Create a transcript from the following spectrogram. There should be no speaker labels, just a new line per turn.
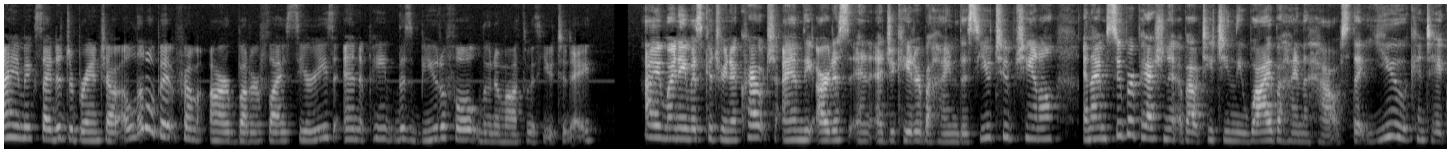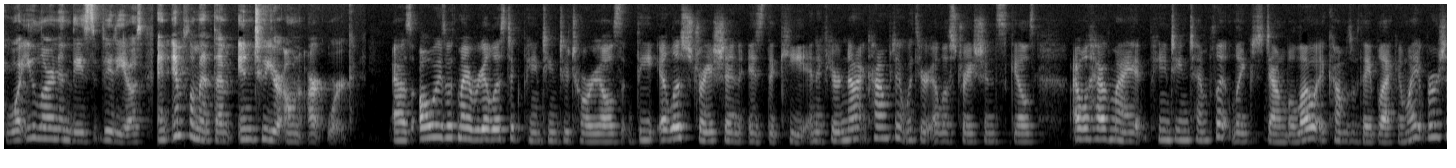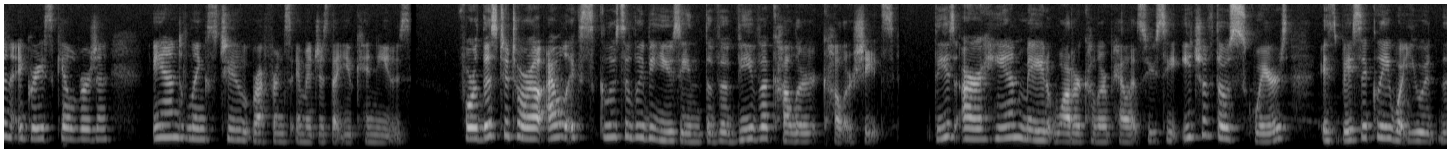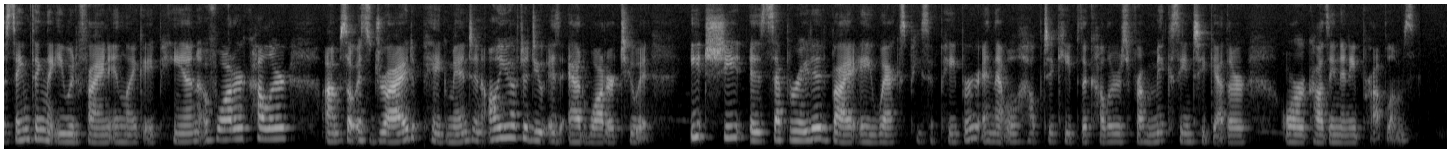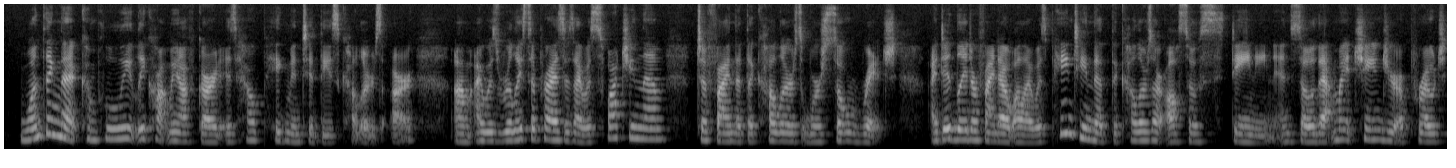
I am excited to branch out a little bit from our butterfly series and paint this beautiful Luna moth with you today. Hi, my name is Katrina Crouch. I am the artist and educator behind this YouTube channel, and I'm super passionate about teaching the why behind the how so that you can take what you learn in these videos and implement them into your own artwork. As always with my realistic painting tutorials, the illustration is the key, and if you're not confident with your illustration skills, I will have my painting template linked down below. It comes with a black and white version, a grayscale version, and links to reference images that you can use. For this tutorial, I will exclusively be using the Viviva Color color sheets. These are handmade watercolor palettes. So you see each of those squares is basically what you would, the same thing that you would find in like a pan of watercolor. Um, so it's dried pigment and all you have to do is add water to it. Each sheet is separated by a wax piece of paper and that will help to keep the colors from mixing together or causing any problems. One thing that completely caught me off guard is how pigmented these colors are. Um, I was really surprised as I was swatching them to find that the colors were so rich. I did later find out while I was painting that the colors are also staining, and so that might change your approach.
